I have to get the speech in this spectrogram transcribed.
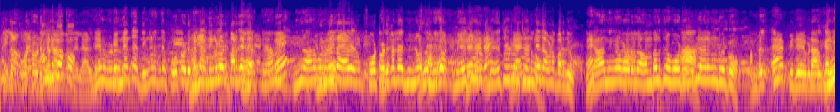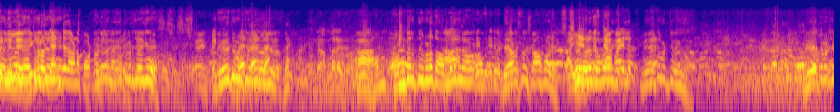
നിങ്ങൾ ഫോട്ടോ എടുക്കണ്ട പിന്നെന്താ നിങ്ങൾ എന്താ ഫോട്ടോ എടുക്കണ്ട നിങ്ങളോട് പറഞ്ഞല്ലേ ഫോട്ടോ എടുക്കണ്ട നിന്നോട് തവണ പറഞ്ഞു ഞാൻ നിങ്ങളെ ഫോട്ടോ അമ്പലത്തിലെ ഫോട്ടോ ഇവിടെ ആരും കൊണ്ട് വെക്കോ അമ്പൽ ഏ, പിന്നെ ഇവിടെ ആൾക്കാർ വരുന്നില്ലേ നിങ്ങൾ രണ്ട് തവണ ഫോട്ടോ എടുക്കണം അമ്പലത്തിൽ ഇവിടെ അമ്പലത്തിന് ദേവസ്വം സ്റ്റാഫാണ്. മേത്ത് പിടിച്ച് വയ്ക്കുന്നു പിടിച്ച്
